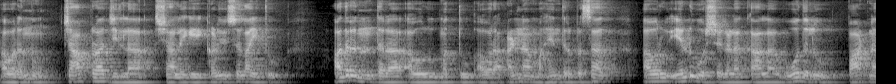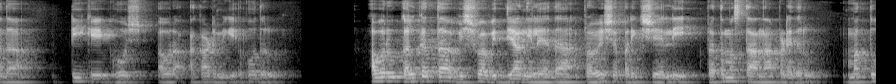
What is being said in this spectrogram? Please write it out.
ಅವರನ್ನು ಚಾಪ್ರಾ ಜಿಲ್ಲಾ ಶಾಲೆಗೆ ಕಳುಹಿಸಲಾಯಿತು. ಅದರ ನಂತರ ಅವರು ಮತ್ತು ಅವರ ಅಣ್ಣ ಮಹೇಂದ್ರ ಪ್ರಸಾದ್ ಅವರು ಎರಡು ವರ್ಷಗಳ ಕಾಲ ಓದಲು ಪಾಟ್ನಾದ ಟಿ ಕೆ ಘೋಷ್ ಅವರ ಅಕಾಡೆಮಿಗೆ ಹೋದರು. ಅವರು ಕಲ್ಕತ್ತಾ ವಿಶ್ವವಿದ್ಯಾನಿಲಯದ ಪ್ರವೇಶ ಪರೀಕ್ಷೆಯಲ್ಲಿ ಪ್ರಥಮ ಸ್ಥಾನ ಪಡೆದರು ಮತ್ತು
